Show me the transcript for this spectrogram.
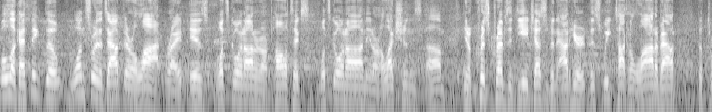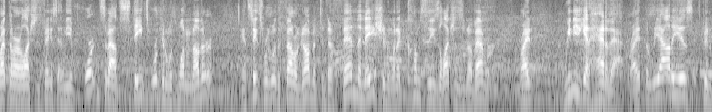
Well look, I think the one story that's out there a lot, right, is what's going on in our politics, what's going on in our elections. Um, you know, Chris Krebs at DHS has been out here this week talking a lot about the threat that our elections face and the importance about states working with one another and states working with the federal government to defend the nation when it comes to these elections in November, right? We need to get ahead of that, right? The reality is, it's been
